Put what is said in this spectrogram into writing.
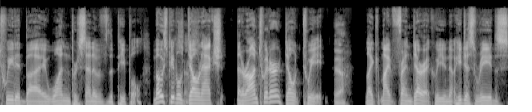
tweeted by one percent of the people. Most people don't actually that are on Twitter don't tweet. Yeah, Like my friend Derek, who you know, he just reads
